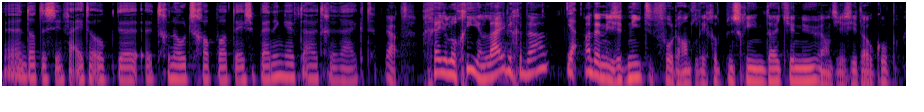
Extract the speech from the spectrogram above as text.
En dat is in feite ook de, het genootschap wat deze penning heeft uitgereikt. Ja, geologie in Leiden gedaan. Ja. Maar dan is het niet voor de hand liggend misschien dat je nu, want je zit ook op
